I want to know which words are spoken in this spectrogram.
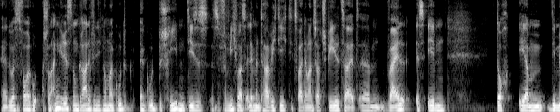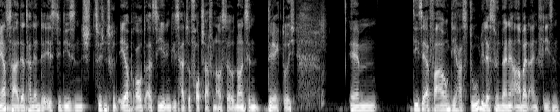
äh, du hast es vorher gut, schon angerissen und gerade finde ich nochmal gut, äh, gut beschrieben, dieses, also für mich war es elementar wichtig, die zweite Mannschaft Spielzeit, ähm, weil es eben doch eher die Mehrzahl der Talente ist, die diesen Zwischenschritt eher braucht, als diejenigen, die es halt sofort schaffen aus der 19 direkt durch. Ähm, diese Erfahrung, die hast du, die lässt du in deine Arbeit einfließen.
